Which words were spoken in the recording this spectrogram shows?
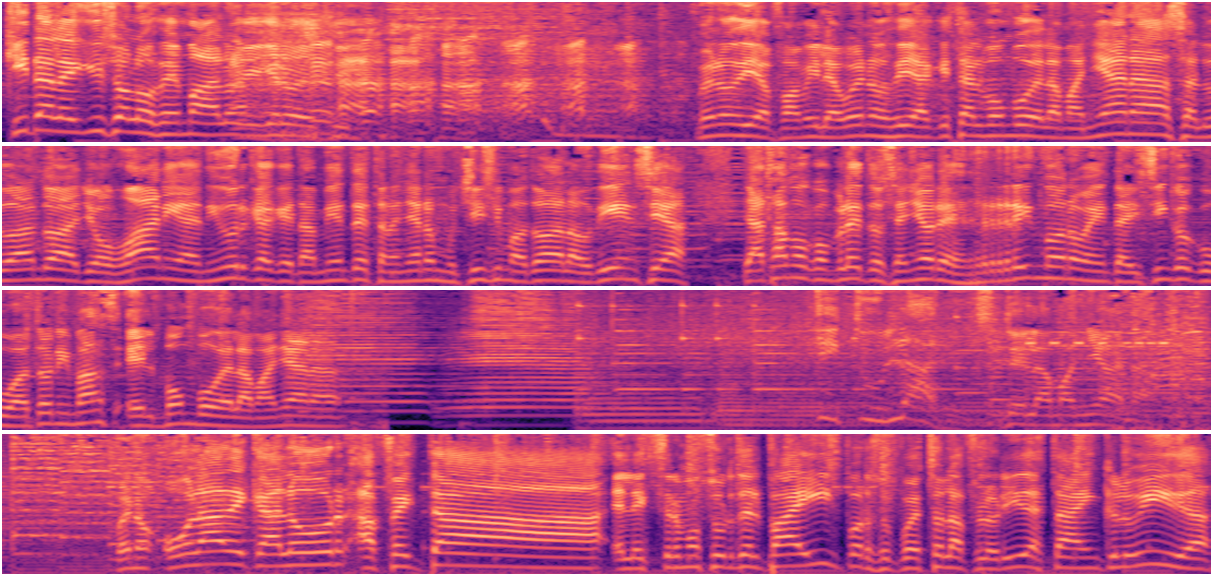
quítale el guiso a los demás, es lo que quiero decir. buenos días, familia. Buenos días. Aquí está el bombo de la mañana. Saludando a Giovanni, a Niurka, que también te extrañaron muchísimo a toda la audiencia. Ya estamos completos, señores. Ritmo 95 Cubatón y más. El bombo de la mañana. Titulares de la mañana. Bueno, ola de calor afecta el extremo sur del país. Por supuesto, la Florida está incluida.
